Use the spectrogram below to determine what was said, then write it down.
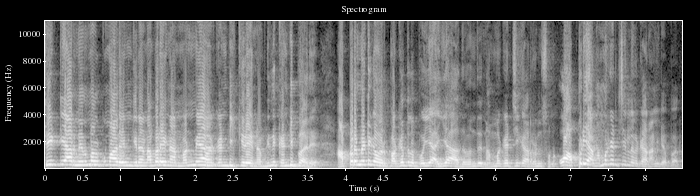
சிடிஆர் நிர்மல்குமார் என்கிற நபரை நான் வன்மையாக கண்டிக்கிறேன் அப்படின்னு கண்டிப்பாரு. அப்புறமேட்டுக்கு அவர் பக்கத்தில் போய் ஐயா அது வந்து நம்ம கட்சிக்காரர்னு சொன்னோம் ஓ அப்படியா? நம்ம கட்சியில் இருக்காரான்னு கேட்பார்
